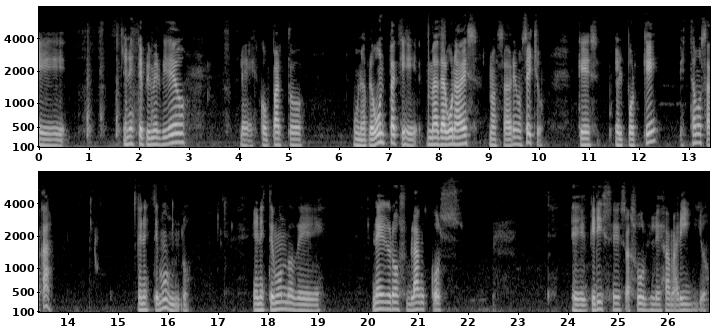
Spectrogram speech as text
Eh, en este primer video les comparto una pregunta que más de alguna vez nos habremos hecho, que es el por qué estamos acá, en este mundo, en este mundo de negros, blancos, eh, grises, azules, amarillos,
